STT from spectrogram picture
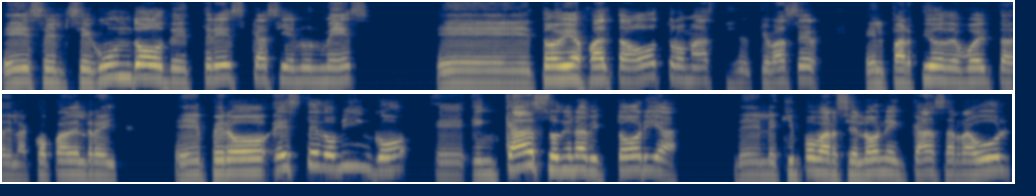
Es el segundo de tres casi en un mes. Eh, todavía falta otro más, que va a ser el partido de vuelta de la Copa del Rey. Eh, pero este domingo eh, en caso de una victoria del equipo Barcelona en casa, Raúl,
